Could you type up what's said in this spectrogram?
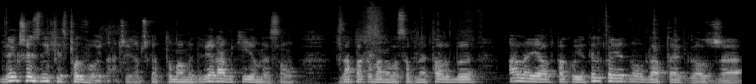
Większość z nich jest podwójna, czyli na przykład tu mamy dwie ramki one są zapakowane w osobne torby, ale ja odpakuję tylko jedną, dlatego że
